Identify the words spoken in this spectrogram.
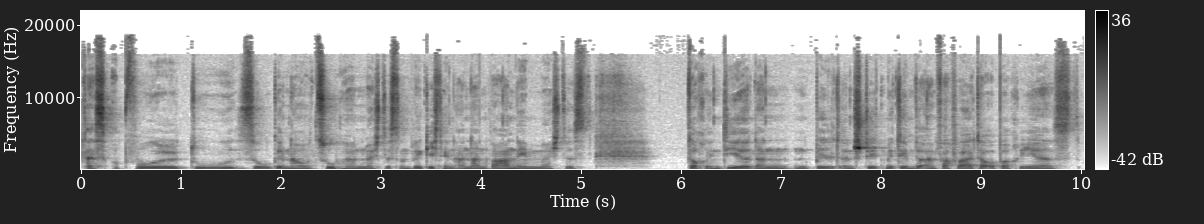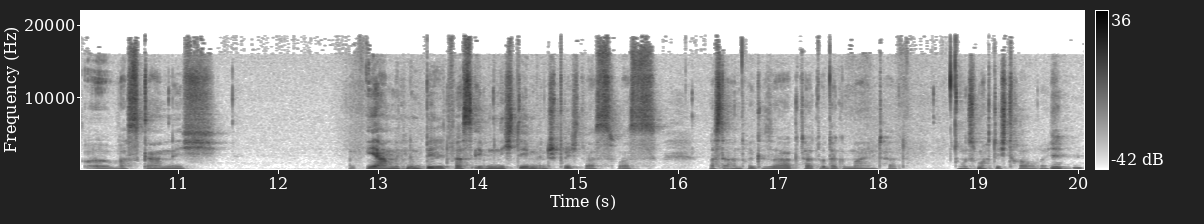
dass obwohl du so genau zuhören möchtest und wirklich den anderen wahrnehmen möchtest, doch in dir dann ein Bild entsteht, mit dem du einfach weiter operierst, äh, was gar nicht ja, mit einem Bild, was eben nicht dem entspricht, was, was, was der andere gesagt hat oder gemeint hat. Und das macht dich traurig. Mhm.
